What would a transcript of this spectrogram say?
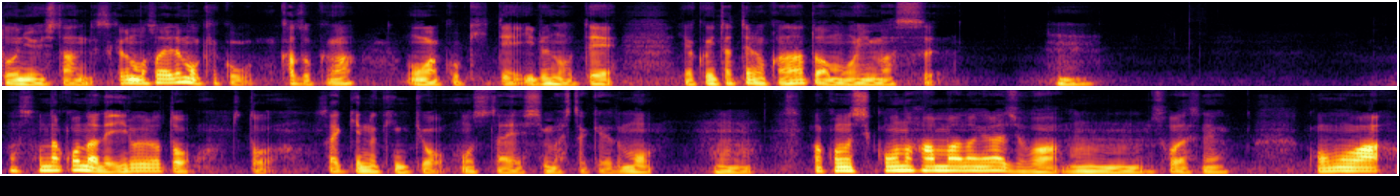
導入したんですけども、それでも結構家族が音楽を聴いているので、役に立ってるのかなとは思います。うん。まあ、そんなこんなでいろいろと、ちょっと最近の近況をお伝えしましたけれども、うん。まあ、この思考のハンマー投げラジオは、うん、そうですね。今後は、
